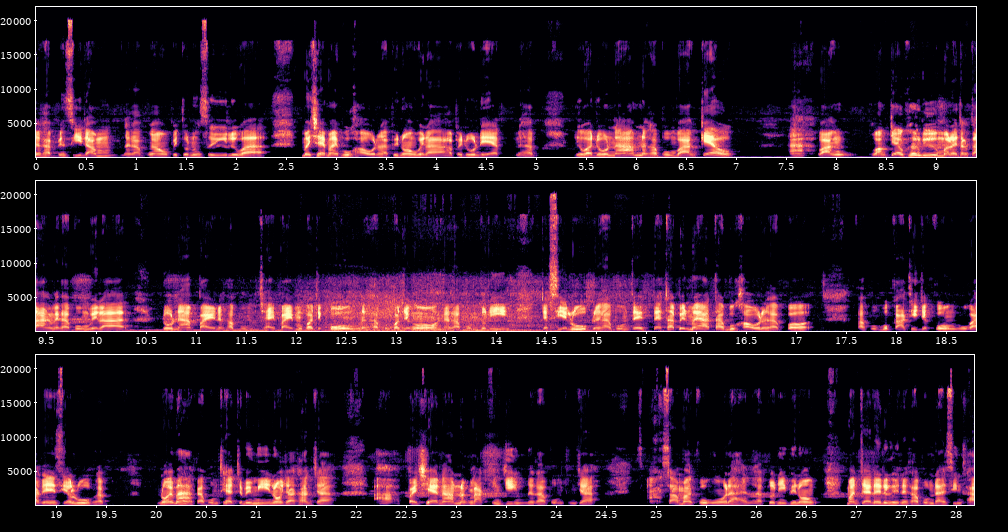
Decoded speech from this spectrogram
นะครับเป็นสีดำนะครับเงาเป็นตัวหนังสือหรือว่าไม่ใช่ไม้ภูเขานะครับ พี่น้องเวลาเอาไปโดนแดดนะครับ หรือว่าโดนน้ำนะครับ ผมวางแก้วอ่าวางวางแก้วเครื่องดื่มอะไรต่างๆนะครับ ผมเวลาโดนน้ำไปนะครับ ผมใช้ไปมันก็จะโกงนะครับ มันก็จะงอนะครับ ผมตัวนี้จะเสียรูปนะครับ ผมแต่แต่ถ้าเป็นไม้อัดตาภูเขานะครับ ก็ครับผมโอกาสที่จะโกงโอกาสที่จะเสียรูปครับน้อยมากครับผมแทบจะไม่มีนอกจากท่านจะอ่าไปแช่น้ำหนักๆจริงๆนะครับ ผมถึงจะ สามารถโกงงได้นะครับ ตัวนี้พี่น้องมั่นใจได้เลยนะครับ ผมได้สินค้า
